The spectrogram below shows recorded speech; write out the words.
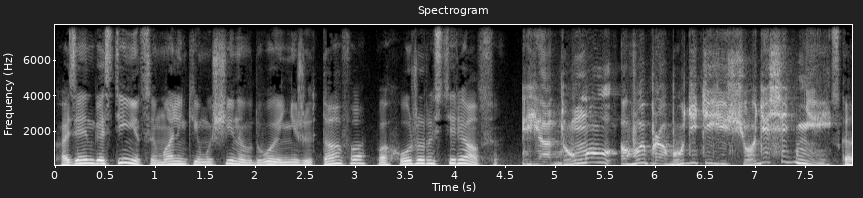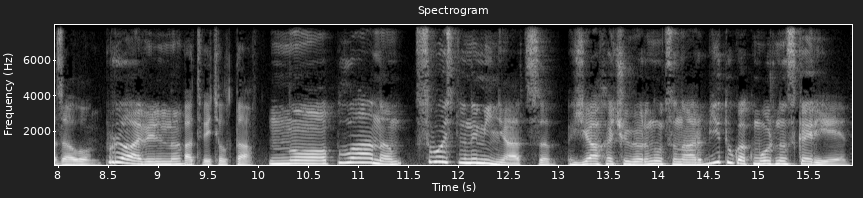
Хозяин гостиницы, маленький мужчина вдвое ниже Тафа, похоже, растерялся. «Я думал, вы пробудете еще 10 дней», — сказал он. «Правильно», — ответил Таф. «Но планам свойственно меняться. Я хочу вернуться на орбиту как можно скорее.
